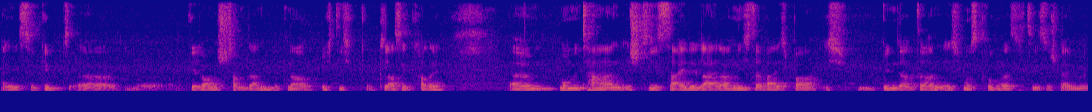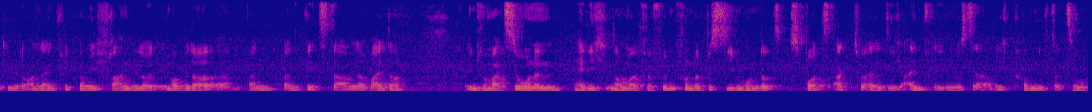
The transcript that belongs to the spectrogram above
eigentlich so gibt, äh, gelauncht haben dann mit einer richtig klasse Karte. Ähm, momentan ist die Seite leider nicht erreichbar. Ich bin da dran. Ich muss gucken, dass ich die so schnell wie möglich wieder online kriege, weil mich fragen die Leute immer wieder, äh, wann, wann geht es da wieder weiter. Informationen hätte ich nochmal für 500 bis 700 Spots aktuell, die ich einpflegen müsste, aber ich komme nicht dazu.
